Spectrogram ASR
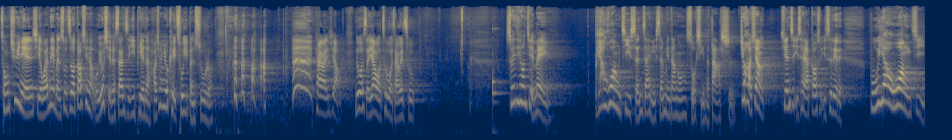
从去年写完那本书之后，到现在我又写了三十一篇了，好像又可以出一本书了。开玩笑，如果神要我出，我才会出。所以弟兄姐妹，不要忘记神在你生命当中所行的大事，就好像先知以赛亚告诉以色列的，不要忘记。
